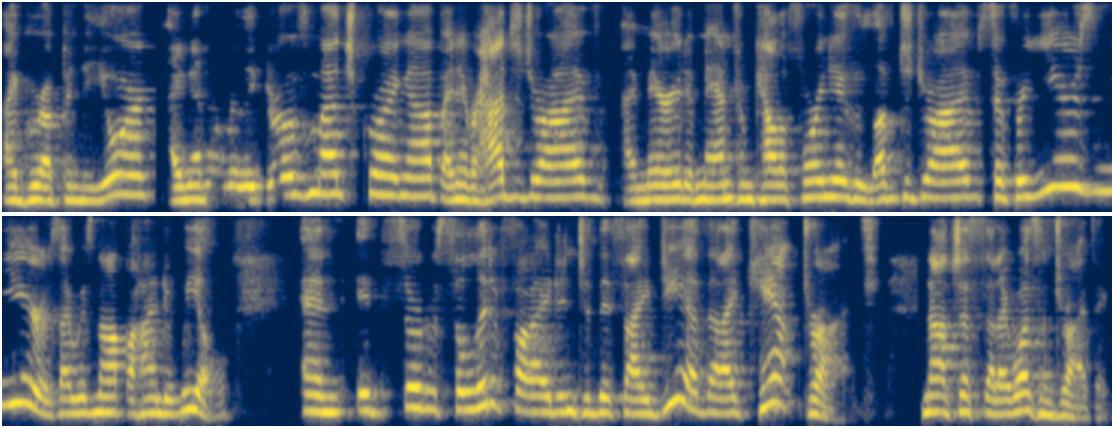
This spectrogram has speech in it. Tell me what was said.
I grew up in New York. I never really drove much growing up. I never had to drive. I married a man from California who loved to drive. So for years and years, I was not behind a wheel. And it sort of solidified into this idea that I can't drive, not just that I wasn't driving.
